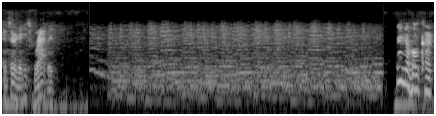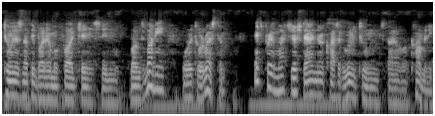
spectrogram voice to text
considering that he's rabbit. And the whole cartoon is nothing but Elmer Fudd chasing Bugs Bunny order to arrest him. It's pretty much your standard classic Looney Tunes style of comedy.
